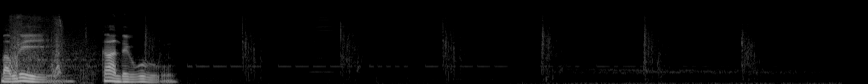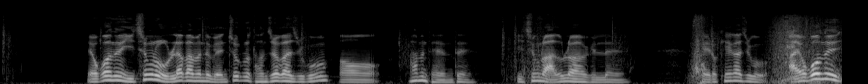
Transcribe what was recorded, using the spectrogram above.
마무리가 안되고 요거는 2층으로 올라가면 왼쪽으로 던져가지고 어 하면 되는데 2층으로 안 올라가길래 이렇게 해가지고. 아 요거는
